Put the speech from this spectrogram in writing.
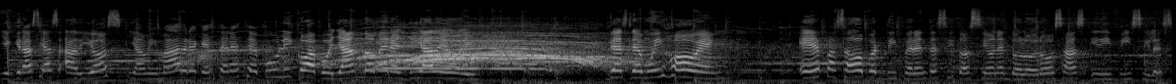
Y gracias a Dios y a mi madre que está en este público apoyándome en el día de hoy. Desde muy joven he pasado por diferentes situaciones dolorosas y difíciles,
